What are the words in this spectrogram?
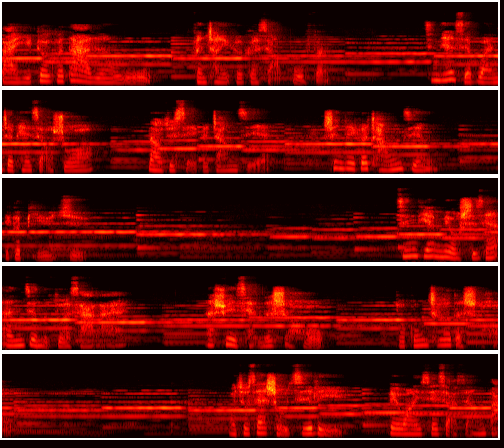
把一个个大任务分成一个个小部分。今天写不完这篇小说，那我就写一个章节，甚至一个场景，一个比喻句。今天没有时间安静的坐下来，那睡前的时候，坐公车的时候，我就在手机里备忘一些小想法。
